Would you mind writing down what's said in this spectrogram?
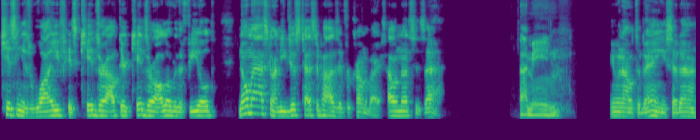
kissing his wife. His kids are out there. Kids are all over the field. No mask on. He just tested positive for coronavirus. How nuts is that? I mean, He went out with a bang. He said, "Uh,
